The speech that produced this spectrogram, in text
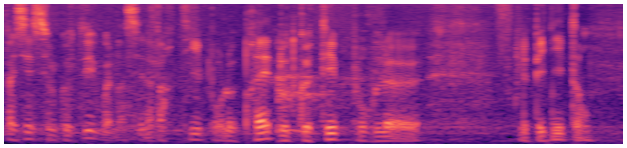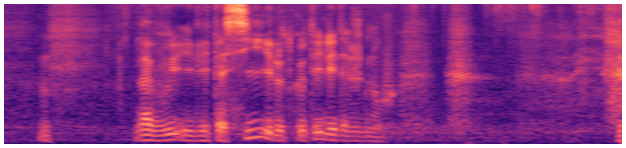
Passer sur le côté, voilà, c'est la partie pour le prêtre, l'autre côté pour le, pénitent. Là, il est assis et l'autre côté, il est à genoux.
